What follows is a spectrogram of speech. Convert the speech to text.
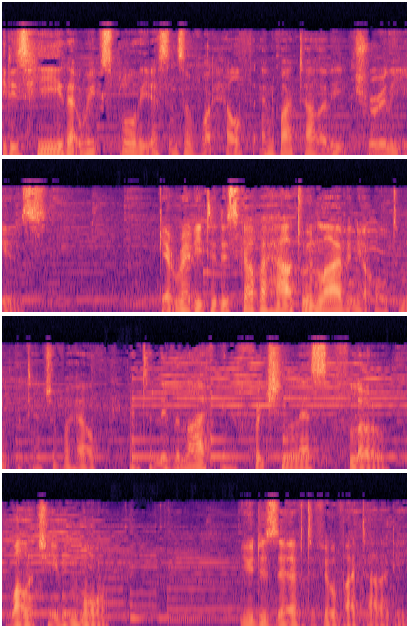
It is here that we explore the essence of what health and vitality truly is. Get ready to discover how to enliven your ultimate potential for health and to live a life in a frictionless flow while achieving more. You deserve to feel vitality.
